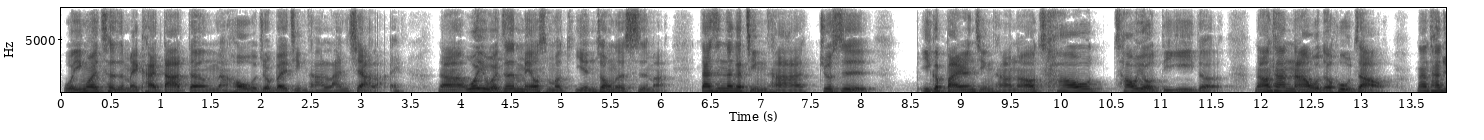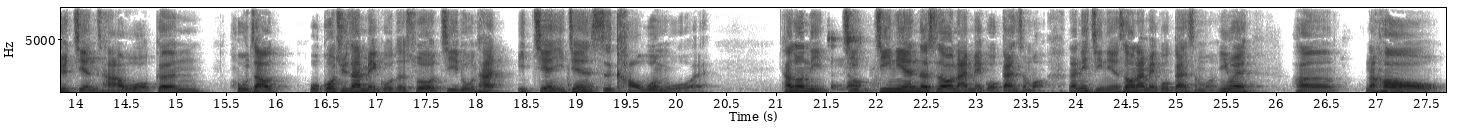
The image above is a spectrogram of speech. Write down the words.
我因为车子没开大灯，然后我就被警察拦下来。那我以为这没有什么严重的事嘛，但是那个警察就是一个白人警察，然后超超有敌意的，然后他拿我的护照，那他去检查我跟护照，我过去在美国的所有记录，他一件一件事拷问我，诶他说：“你几几年的时候来美国干什么？那你几年的时候来美国干什么？因为，嗯，然后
